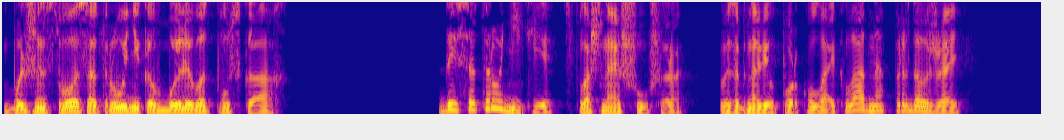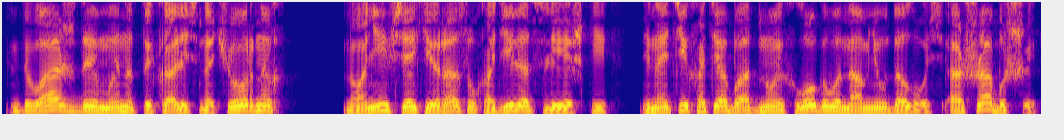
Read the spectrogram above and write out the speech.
большинство сотрудников были в отпусках. Да и сотрудники сплошная шушера, возобновил порку лайк. Ладно, продолжай. Дважды мы натыкались на черных, но они всякий раз уходили от слежки, и найти хотя бы одно их логово нам не удалось, а шабыши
